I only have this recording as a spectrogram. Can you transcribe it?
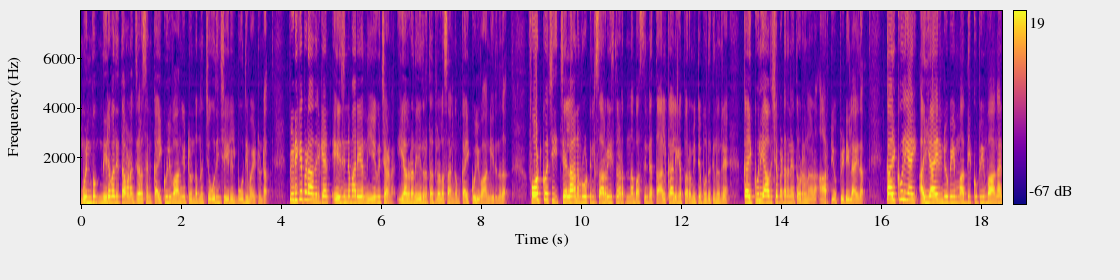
മുൻപും നിരവധി തവണ ജെർസൻ കൈക്കൂലി വാങ്ങിയിട്ടുണ്ടെന്ന് ചോദ്യം ചെയ്യലിൽ ബോധ്യമായിട്ടുണ്ട്. പിടിക്കപ്പെടാതിരിക്കാൻ ഏജന്റുമാരെ നിയോഗിച്ചാണ് ഇയാളുടെ നേതൃത്വത്തിലുള്ള സംഘം കൈക്കൂലി വാങ്ങിയിരുന്നത്. ഫോർട്ട് കൊച്ചി ചെല്ലാനം റൂട്ടിൽ സർവീസ് നടത്തുന്ന ബസിന്റെ താൽക്കാലിക പെർമിറ്റ് പുതുക്കുന്നതിന് കൈക്കൂലി ആവശ്യപ്പെട്ടതിനെ തുടർന്നാണ് ആർ ടി ഒ പിടിയിലായത്. കൈക്കൂലിയായി അയ്യായിരം രൂപയും മദ്യക്കുപ്പിയും വാങ്ങാൻ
